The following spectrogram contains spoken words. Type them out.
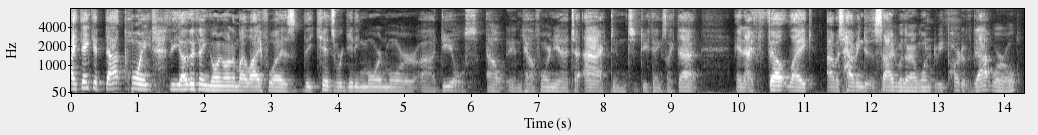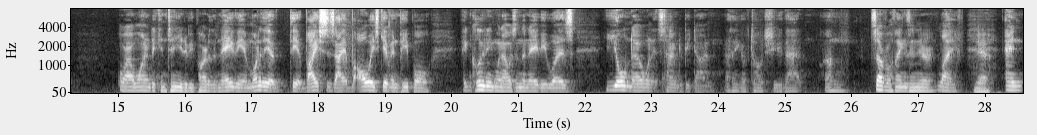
I think at that point, the other thing going on in my life was the kids were getting more and more uh, deals out in California to act and to do things like that. And I felt like I was having to decide whether I wanted to be part of that world or I wanted to continue to be part of the Navy. And one of the, the advices I have always given people, including when I was in the Navy, was you'll know when it's time to be done. I think I've told you that on several things in your life Yeah. and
